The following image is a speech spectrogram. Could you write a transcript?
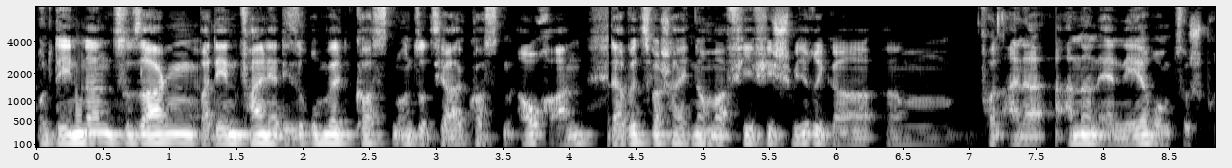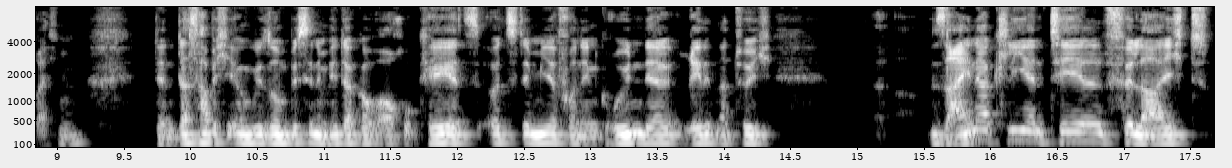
Und denen dann zu sagen, bei denen fallen ja diese Umweltkosten und Sozialkosten auch an, da wird es wahrscheinlich noch mal viel, viel schwieriger, ähm, von einer anderen Ernährung zu sprechen. Denn das habe ich irgendwie so ein bisschen im Hinterkopf auch, okay, jetzt Özdemir von den Grünen, der redet natürlich äh, seiner Klientel vielleicht,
